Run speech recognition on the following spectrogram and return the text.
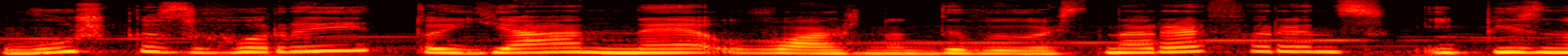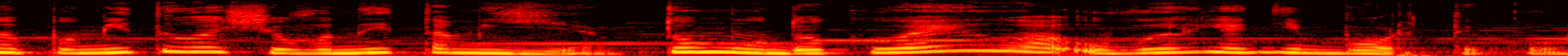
Вушка згори, то я не уважно дивилась на референс і пізно помітила, що вони там є. Тому доклеїла у вигляді бортику.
